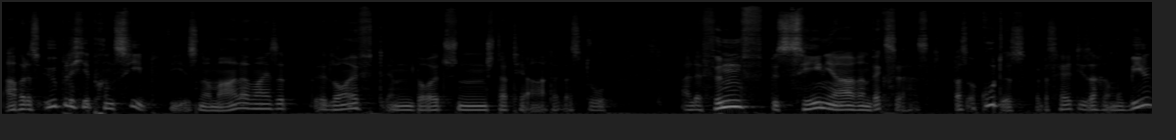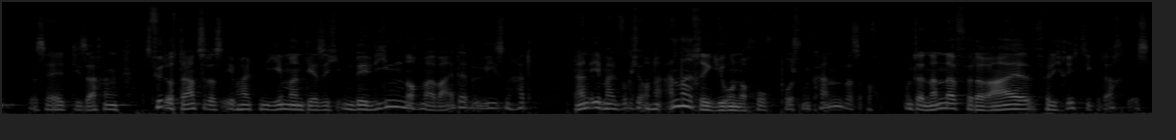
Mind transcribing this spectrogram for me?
aber das übliche Prinzip, wie es normalerweise äh, läuft im deutschen Stadttheater, dass du alle fünf bis zehn Jahre einen Wechsel hast, was auch gut ist, weil das hält die Sache mobil, das hält die Sachen, das führt auch dazu, dass eben halt jemand, der sich in Berlin nochmal weiter bewiesen hat, dann eben halt wirklich auch eine andere Region noch hochpushen kann, was auch untereinander föderal völlig richtig gedacht ist.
